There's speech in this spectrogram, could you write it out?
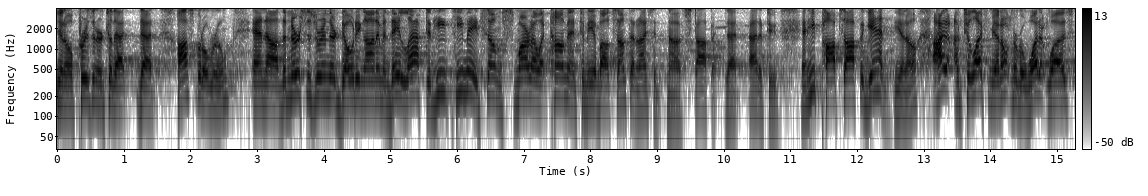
you know, prisoner to that, that hospital room. And uh, the nurses were in there doting on him and they left. And he, he made some smart aleck comment to me about something. And I said, no, stop it, that attitude. And he pops off again, you know. I, to life of me, I don't remember what it was,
